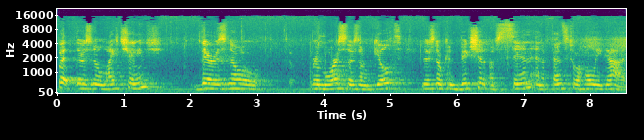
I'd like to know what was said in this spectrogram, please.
But there's no life change. There is no remorse. There's no guilt. There's no conviction of sin and offense to a holy God.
